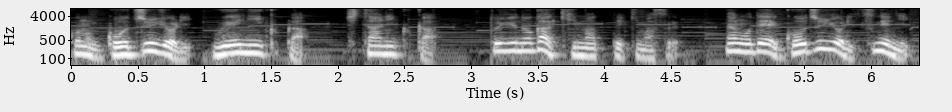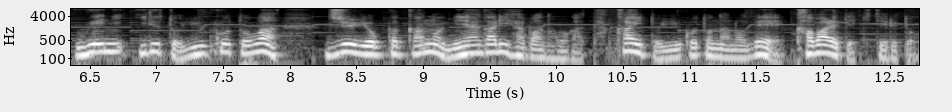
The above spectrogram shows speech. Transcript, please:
この50より上に行くか下に行くかというのが決まってきます。なので、50より常に上にいるということは、14日間の値上がり幅の方が高いということなので、買われてきていると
